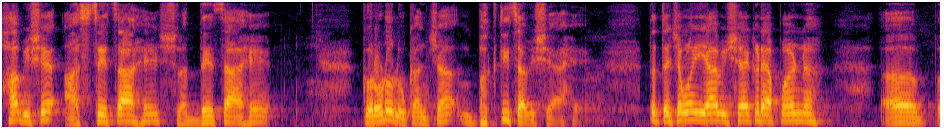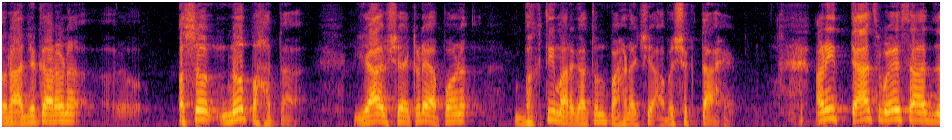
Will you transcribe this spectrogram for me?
हा विषय आस्थेचा आहे श्रद्धेचा आहे करोडो लोकांच्या भक्तीचा विषय आहे. तर त्याच्यामुळे या विषयाकडे आपण राजकारण असं न पाहता या विषयाकडे आपण भक्ती मार्गातून पाहण्याची आवश्यकता आहे. आणि त्याच वेळेस आज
